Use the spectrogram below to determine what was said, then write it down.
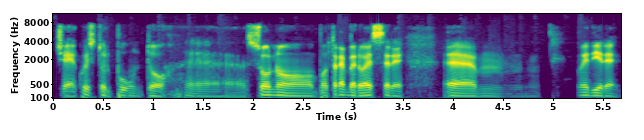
Cioè, questo è il punto. Eh, sono, potrebbero essere, ehm, come dire,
